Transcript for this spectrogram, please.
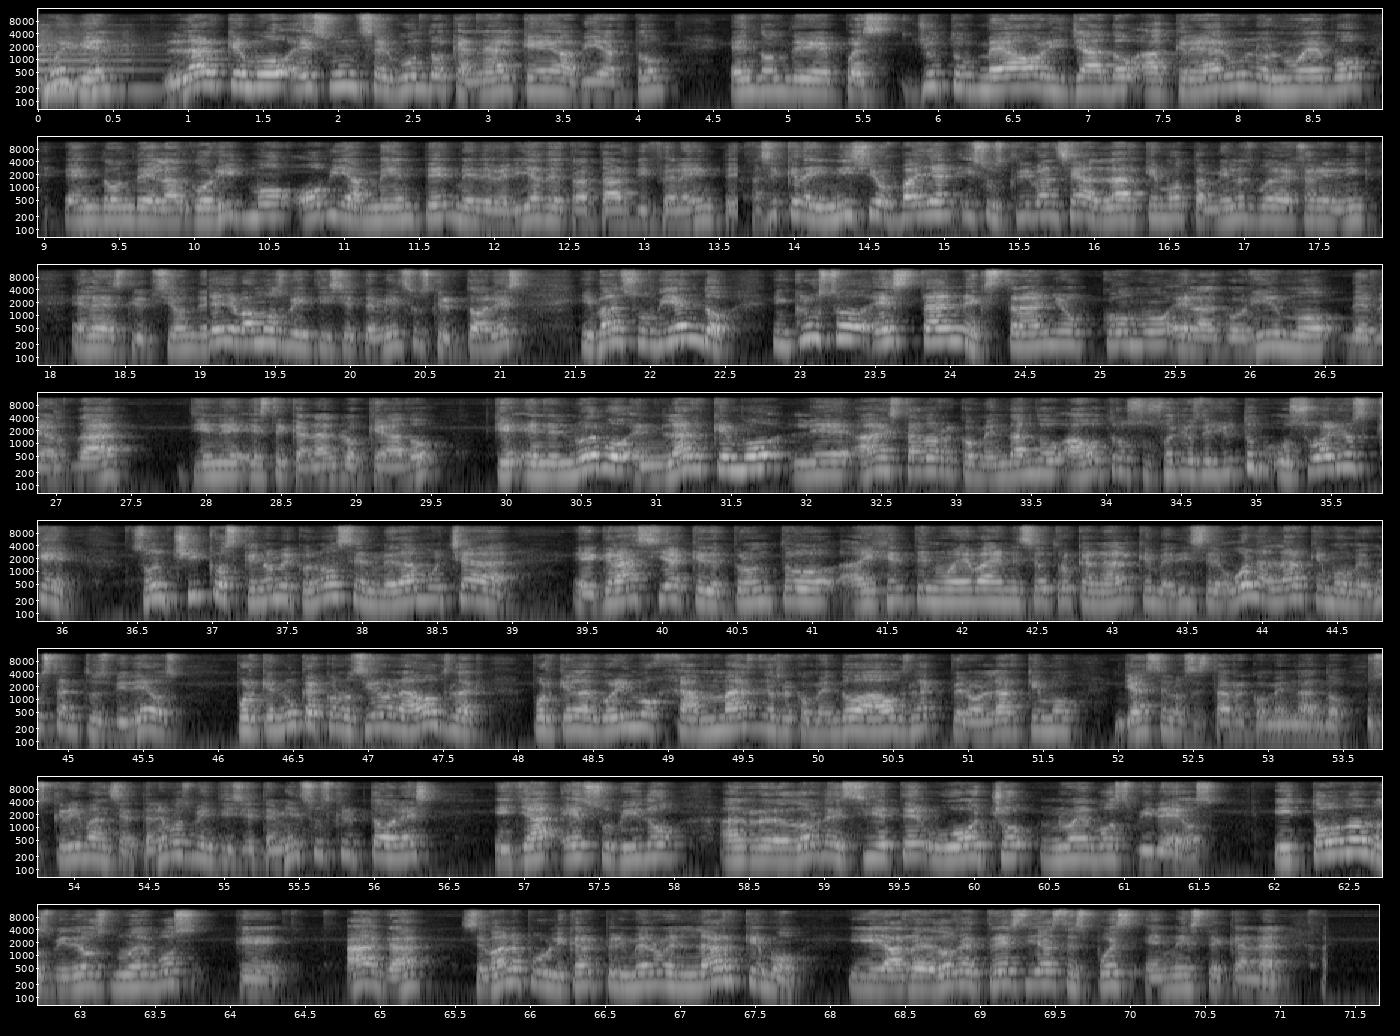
Muy bien, Larkemo es un segundo canal que he abierto en donde pues YouTube me ha orillado a crear uno nuevo en donde el algoritmo obviamente me debería de tratar diferente. Así que de inicio vayan y suscríbanse al Larkemo, también les voy a dejar el link en la descripción. Ya llevamos 27 mil suscriptores y van subiendo. Incluso es tan extraño como el algoritmo de verdad tiene este canal bloqueado que en el nuevo, en Larkemo, le ha estado recomendando a otros usuarios de YouTube, usuarios que son chicos que no me conocen, me da mucha eh, gracia que de pronto hay gente nueva en ese otro canal que me dice, hola Larkemo, me gustan tus videos, porque nunca conocieron a Oxlack, porque el algoritmo jamás les recomendó a Oxlack, pero Larkemo ya se los está recomendando. Suscríbanse, tenemos 27 mil suscriptores y ya he subido alrededor de 7 u 8 nuevos videos. Y todos los videos nuevos que haga se van a publicar primero en Larkemo y alrededor de tres días después en este canal.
